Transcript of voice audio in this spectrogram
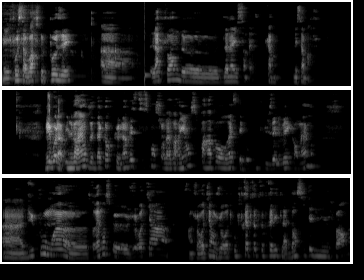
Mais il faut savoir se poser la forme de, l'analyse synthèse, clairement. Mais ça marche. Mais voilà, une variance, vous êtes d'accord que l'investissement sur la variance par rapport au reste est beaucoup plus élevé quand même. Euh, du coup, moi, euh, vraiment ce que je retiens, enfin je retiens ou je retrouve très très très très vite la densité d'une uniforme.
